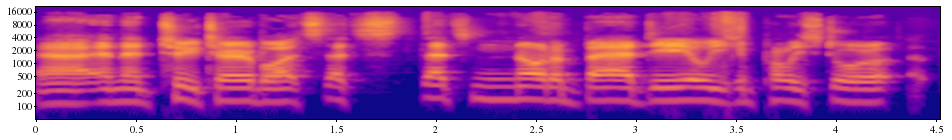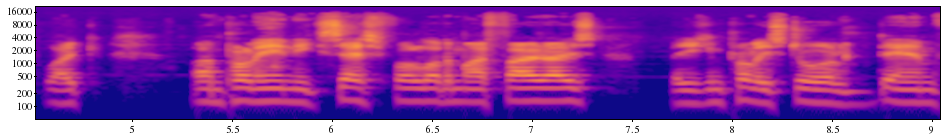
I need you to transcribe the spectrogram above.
Uh, and then two terabytes. That's that's not a bad deal. You can probably store like I'm probably in excess for a lot of my photos, but you can probably store a damn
